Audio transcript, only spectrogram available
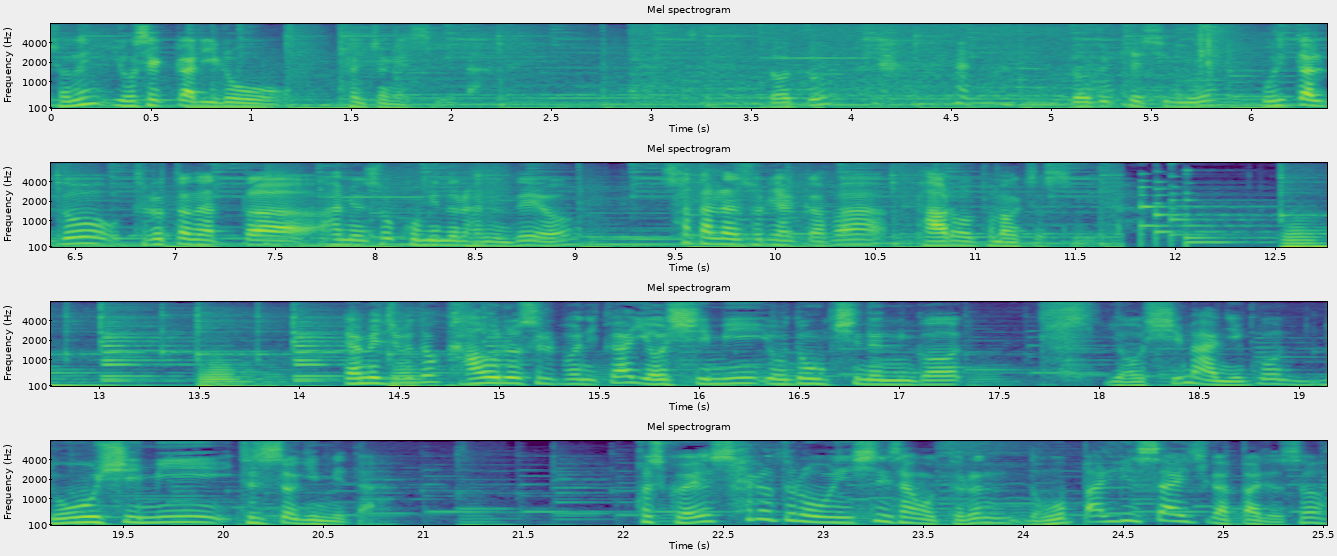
저는 요 색깔이로 결정했습니다. 너도? 너도 캐시미어? 우리 딸도 들었다 놨다 하면서 고민을 하는데요. 사달란 소리 할까봐 바로 도망쳤습니다. 야매집에도 가을 옷을 보니까 여심이 요동치는 것 여심 아니고 노심이 들썩입니다. 커스코에 새로 들어온 신상 옷들은 너무 빨리 사이즈가 빠져서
